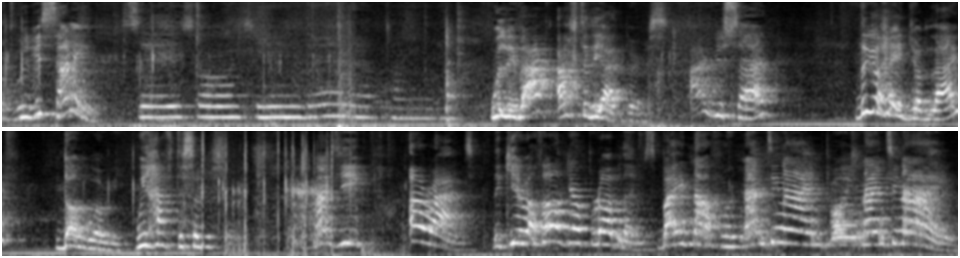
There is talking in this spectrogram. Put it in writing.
it will be sunny. Say something better. We'll be back after the adverts. Are you sad? Do you hate your life? Don't worry, we have the solution. Magic Orange, the cure of all your problems. Buy it now for 99.99.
